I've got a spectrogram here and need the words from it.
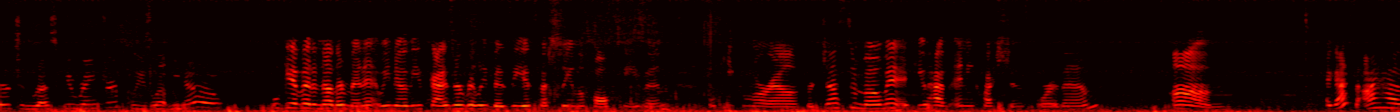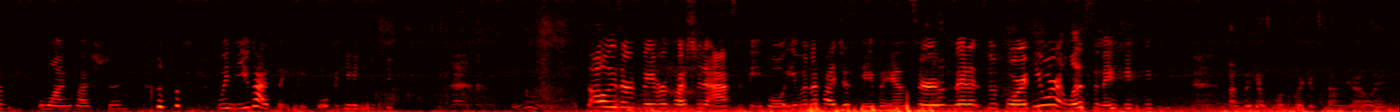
search and rescue ranger? Please let me know. We'll give it another minute. We know these guys are really busy, especially in the fall season. We'll keep them around for just a moment if you have any questions for them. Um, I guess I have one question. when do you guys think people will be? It's always our favorite question to ask people, even if I just gave the answer minutes before. If you weren't listening, I think it looks like it's kind of going.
